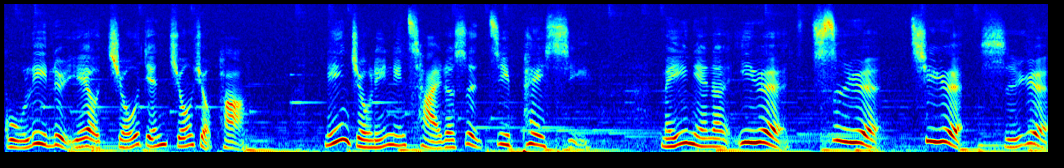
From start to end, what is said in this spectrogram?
股利率也有九点九九趴。零九零零采的是季配息，每一年的一月、四月、七月、十月，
